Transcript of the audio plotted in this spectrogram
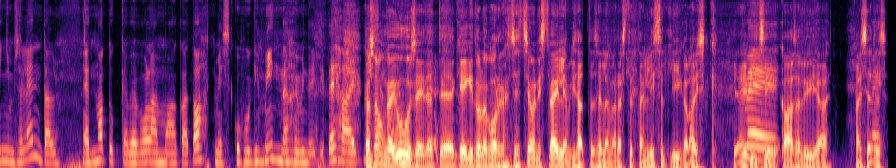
inimesel endal, et natuke peab olema ka tahtmist kuhugi minna või midagi teha. kas on ka juhuseid, et keegi tuleb organisatsioonist välja visata, sellepärast et ta on lihtsalt liiga laisk ja ei me... viitsi kaasa lüüa asjades?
